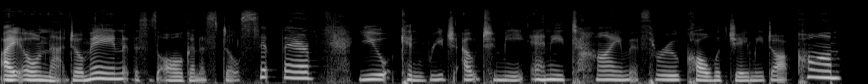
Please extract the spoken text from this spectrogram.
I own that domain. This is all going to still sit there. You can reach out to me anytime through callwithjaime.com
